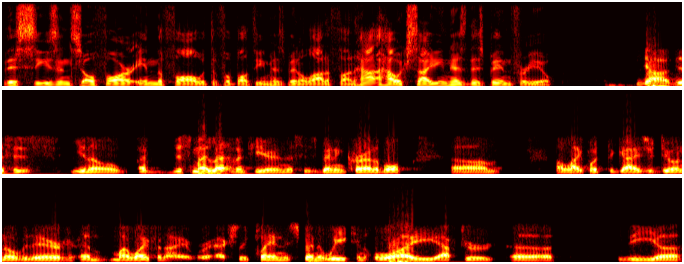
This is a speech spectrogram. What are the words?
this season so far in the fall with the football team has been a lot of fun. How how exciting has this been for you? Yeah, this is you know I, this is my 11th year, and this has been incredible. Um, I like what the guys are doing over there. And my wife and I were actually planning to spend a week in Hawaii after uh, the uh,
